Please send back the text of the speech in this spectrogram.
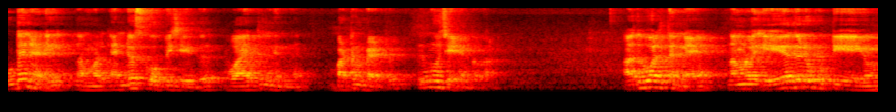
ഉടനടി നമ്മൾ എൻഡോസ്കോപ്പി ചെയ്ത് വയറ്റിൽ നിന്ന് ബട്ടൺ ബാറ്ററി റിമൂവ് ചെയ്യേണ്ടതാണ്. അതുപോലെ തന്നെ നമ്മൾ ഏതൊരു കുട്ടിയെയും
